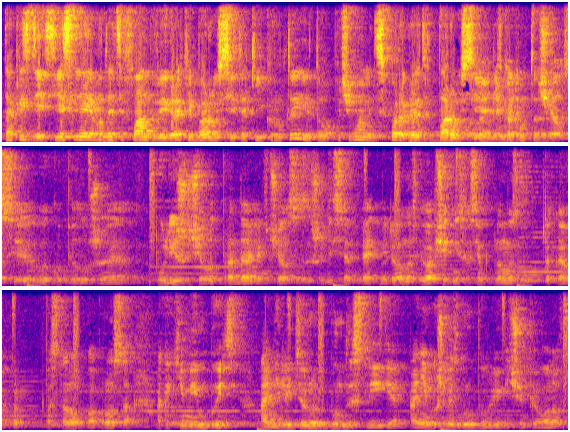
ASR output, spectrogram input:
так и здесь. Если вот эти фланговые игроки Боруссии такие крутые, то почему они до сих пор играют в Боруссии, ну, например, а не в каком-то... Челси выкупил уже Пулишича вот продали в Челси за 65 миллионов. И вообще не совсем, на мой взгляд, такая постановка вопроса, а какими им быть? Они лидируют в Бундеслиге, они вышли из группы в Лиге Чемпионов,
